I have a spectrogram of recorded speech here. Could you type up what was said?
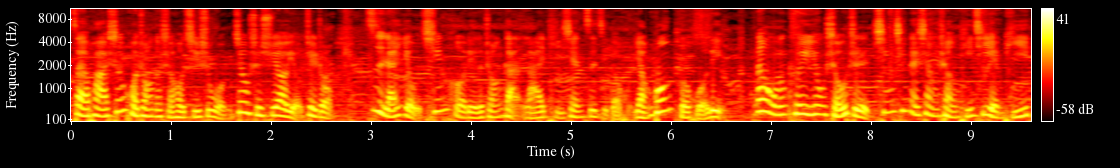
在画生活妆的时候，其实我们就是需要有这种自然有亲和力的妆感来体现自己的阳光和活力。那我们可以用手指轻轻的向上提起眼皮，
